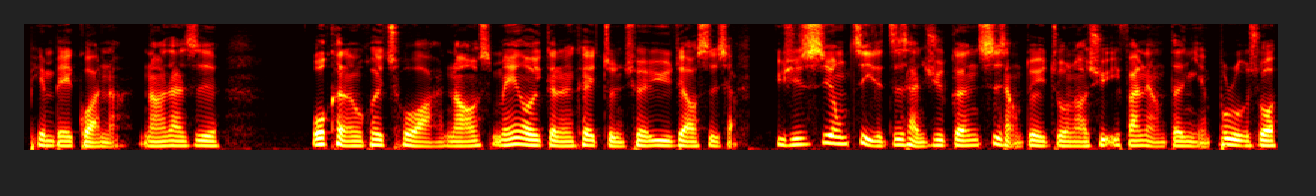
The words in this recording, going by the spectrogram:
偏悲观了，然后但是我可能会错啊，然后是没有一个人可以准确预料市场。与其是用自己的资产去跟市场对坐，然后去一翻两瞪眼，不如说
